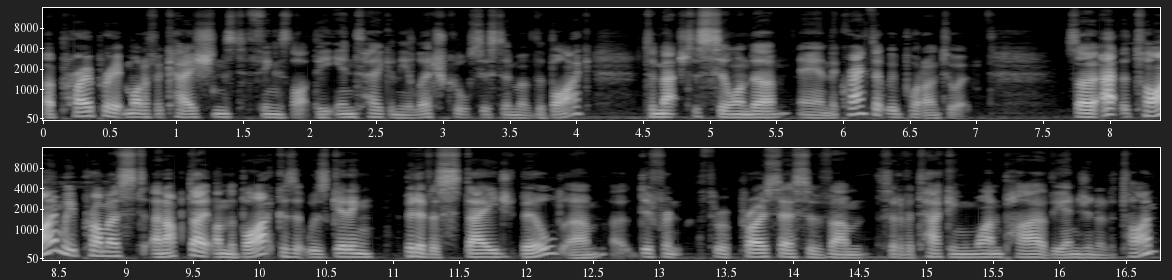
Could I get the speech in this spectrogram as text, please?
appropriate modifications to things like the intake and the electrical system of the bike to match the cylinder and the crank that we put onto it. So at the time we promised an update on the bike because it was getting a bit of a staged build, um, different through a process of um, sort of attacking one part of the engine at a time.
